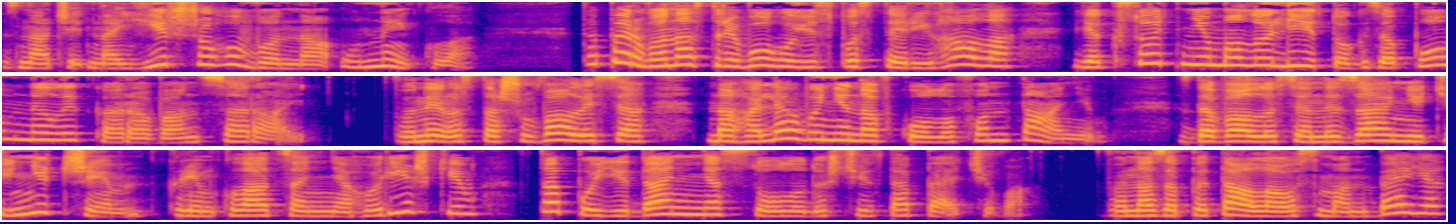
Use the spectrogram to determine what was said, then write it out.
Значить, найгіршого вона уникла. Тепер вона з тривогою спостерігала, як сотні малоліток заповнили караван сарай. Вони розташувалися на галявині навколо фонтанів, здавалося, не зайняті нічим, крім клацання горішків та поїдання солодощів та печива. Вона запитала Османбея,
